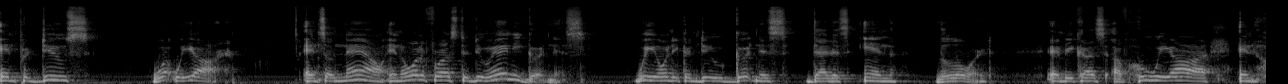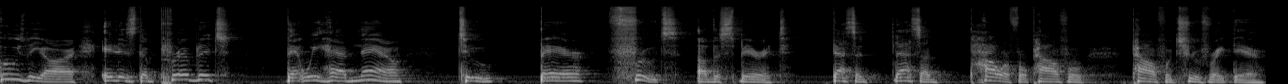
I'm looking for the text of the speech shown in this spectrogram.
and produce what we are. And so now, in order for us to do any goodness, we only can do goodness that is in the Lord. And because of who we are and whose we are, it is the privilege that we have now to bear fruits of the Spirit. That's a that's a powerful, powerful, powerful truth right there.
